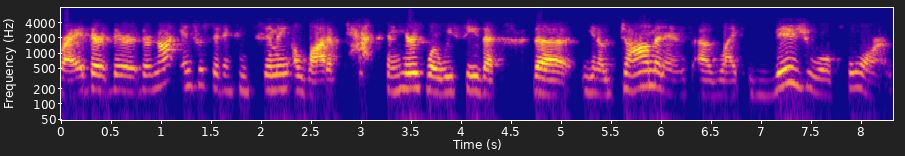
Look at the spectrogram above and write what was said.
right? They're, they're, they're not interested in consuming a lot of text. And here's where we see the, the, you know, dominance of like visual forms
